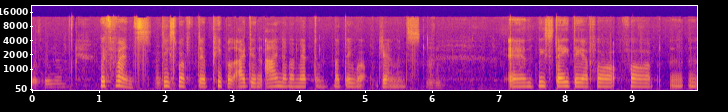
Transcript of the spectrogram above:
with who now? with friends. Okay. These were the people I didn't, I never met them, but they were Germans. Mm-hmm. and we stayed there for for mm, mm,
